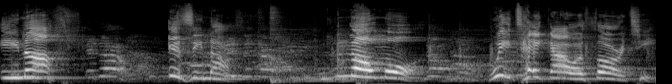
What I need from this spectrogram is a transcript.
enough, enough, is enough. Is enough. No, more. no more. We take our authority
